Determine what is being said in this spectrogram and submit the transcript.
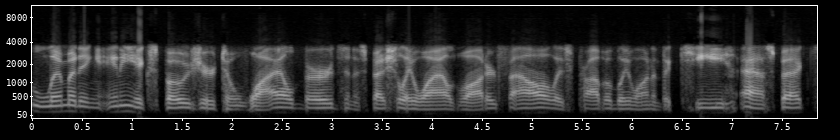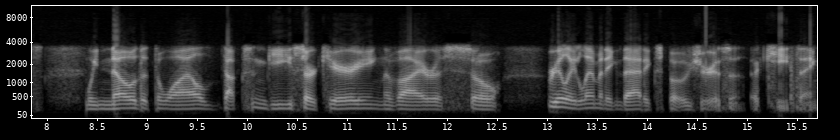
limiting any exposure to wild birds and especially wild waterfowl is probably one of the key aspects. We know that the wild ducks and geese are carrying the virus, so really limiting that exposure is a, a key thing.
